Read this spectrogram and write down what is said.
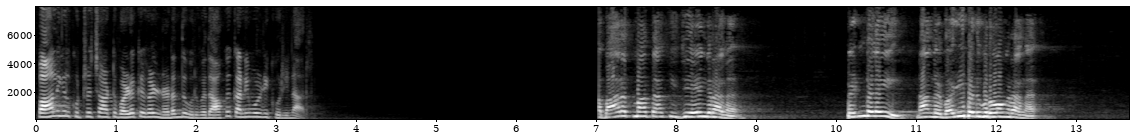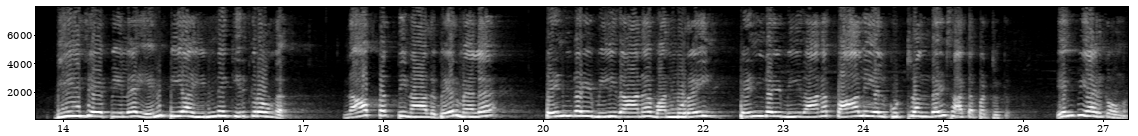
பாலியல் குற்றச்சாட்டு வழக்குகள் நடந்து வருவதாக கனிமொழி கூறினார். பாரத் மாதா கி ஜேங்கிறாங்க பெண்களை நாங்கள் வழிபடுகிறோங்கிறாங்க. பிஜேபியில எம்பியா இன்னைக்கு இருக்கிறவங்க. நாற்பத்தி நாலு பேர் மேல பெண்கள் மீதான வன்முறை பெண்கள் மீதான பாலியல் குற்றங்கள் சாட்டப்பட்டிருக்கு. எம்பியா இருக்கவங்க.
